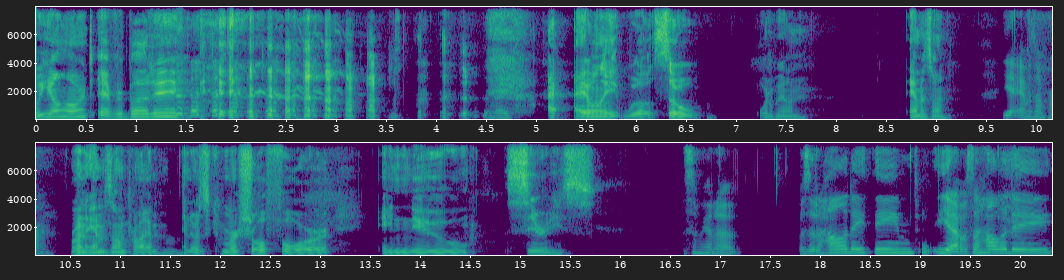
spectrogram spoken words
We aren't everybody. nice. I, I only will. So, what are we on? Amazon. Yeah, Amazon Prime. We're on Amazon Prime, and it was a commercial for a new series. Some kind of was it a holiday themed? Yeah, it was a holiday.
